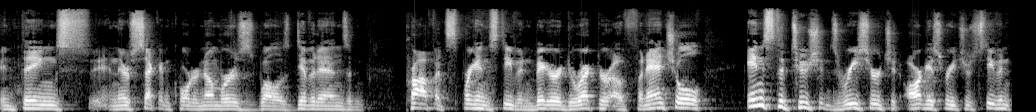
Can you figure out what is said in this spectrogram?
in things in their second quarter numbers as well as dividends and profits. Bring in Stephen Biggar, Director of Financial Institutions Research at Argus Research. Stephen,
